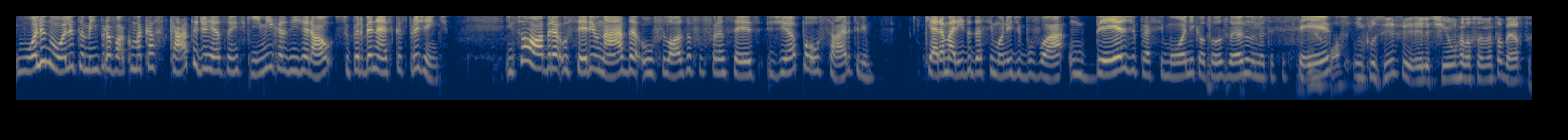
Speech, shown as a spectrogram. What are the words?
O olho no olho também provoca uma cascata de reações químicas, em geral, super benéficas pra gente. Em sua obra O Ser e o Nada, o filósofo francês Jean-Paul Sartre, que era marido da Simone de Beauvoir, um beijo pra Simone, que eu tô usando no meu TCC. Inclusive, eles tinham um relacionamento aberto.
